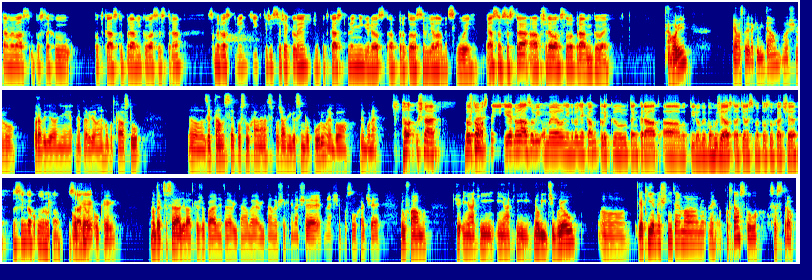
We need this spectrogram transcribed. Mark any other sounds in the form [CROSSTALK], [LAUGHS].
Vítáme vás u poslechu podcastu Právníková sestra. Jsme dva studenti, kteří si řekli, že podcastu není nikdy dost a proto si uděláme svůj. Já jsem sestra a předávám slovo právníkovi. Ahoj, já vás tady taky vítám u našeho pravidelně nepravidelného podcastu. Eh, zeptám se, poslouchá nás pořád někdo v Singapuru nebo, nebo ne? Hele, už ne. Byl to ne. asi jednorázový omyl, někdo někam kliknul tenkrát a od té doby bohužel ztratili jsme posluchače ze Singapuru. No. OK, OK. No tak co se dá dělat, každopádně teda vítáme, vítáme všechny naše, naše posluchače. Doufám, že i nějaký, i nějaký nový přibudou. Uh, jaký je dnešní téma no, ne, podcastu, sestro?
